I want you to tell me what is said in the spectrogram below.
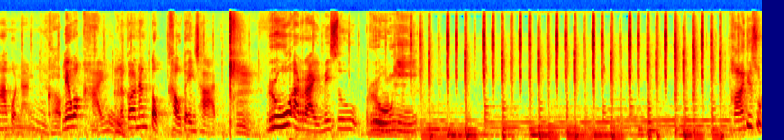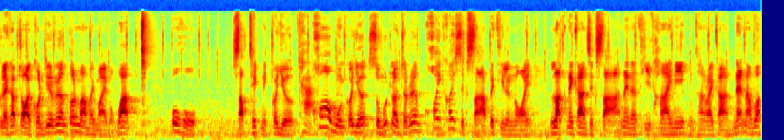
มากกว่านั้นอืมครับ เรียกว่าขายหมูแล้วก็นั่งตบเข่าตัวเองชาด อืม รู้อะไรไม่สู้รู้รู้งี้งี้ ท้ายที่สุดเลยครับจอยคนที่เริ่มต้นมาใหม่ ๆ บอกว่า โอ้โห สับเทคนิคก็เยอะค่ะข้อมูลก็เยอะสมมุติเราจะเริ่มค่อยๆ ศึกษาไปทีละน้อย หลักในการศึกษาในนาทีท้ายนี้ของทางรายการ แนะนำว่า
